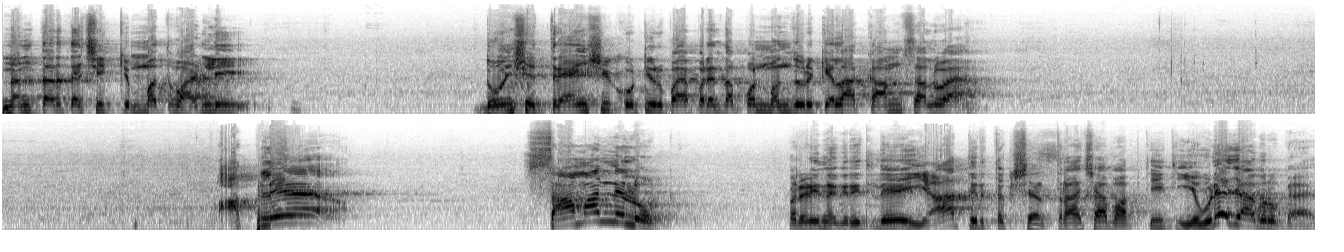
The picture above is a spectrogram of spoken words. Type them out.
नंतर त्याची किंमत वाढली. दोनशे त्र्याऐंशी कोटी रुपयापर्यंत आपण मंजूर केला. काम चालू आहे. आपले सामान्य लोक परळी नगरीतले या तीर्थक्षेत्राच्या बाबतीत एवढे जागरूक आहेत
